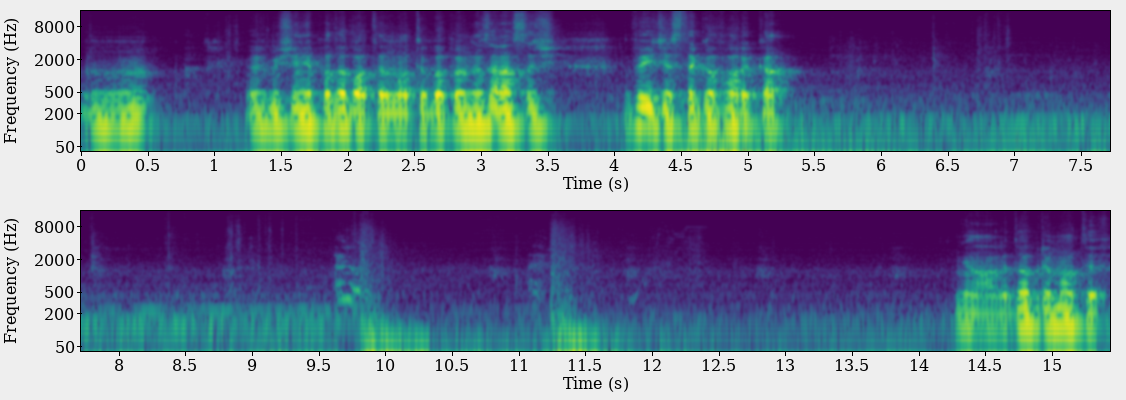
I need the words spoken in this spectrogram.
Mhm. Już mi się nie podoba ten motyw, bo pewnie zaraz coś wyjdzie z tego worka. Nie, ale dobry motyw.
